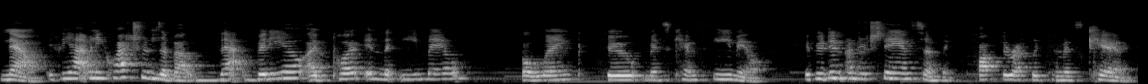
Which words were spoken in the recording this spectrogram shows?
now if you have any questions about that video, I put in the email a link to Miss Kim's email. If you didn't understand something, talk directly to Miss Kim.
